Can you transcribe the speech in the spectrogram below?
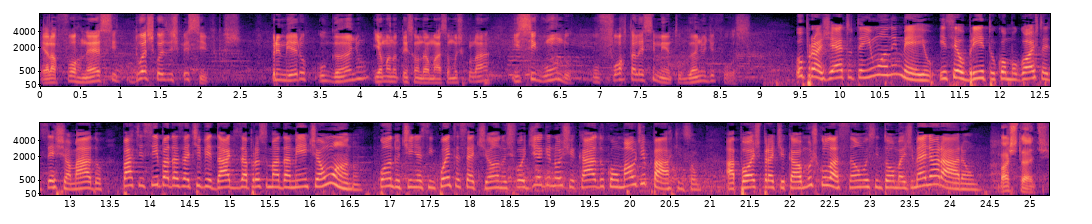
ela fornece duas coisas específicas. Primeiro, o ganho e a manutenção da massa muscular e segundo, o fortalecimento, o ganho de força. O projeto tem um ano e meio e seu Brito, como gosta de ser chamado, participa das atividades aproximadamente há um ano. Quando tinha 57 anos, foi diagnosticado com mal de Parkinson. Após praticar musculação, os sintomas melhoraram. Bastante.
